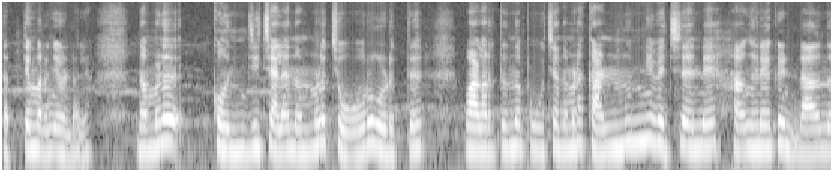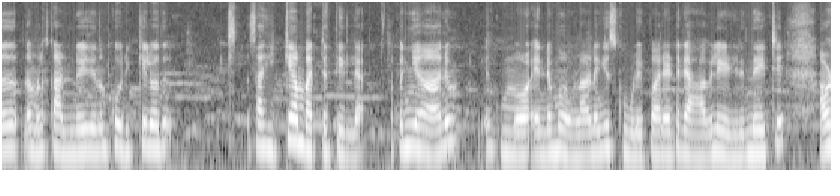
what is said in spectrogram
സത്യം പറഞ്ഞുകൊണ്ടല്ലോ. നമ്മൾ കൊഞ്ചിച്ചല്ല നമ്മൾ ചോറ് കൊടുത്ത് വളർത്തുന്ന പൂച്ച നമ്മുടെ കൺമുന്നിൽ വെച്ച് തന്നെ അങ്ങനെയൊക്കെ ഉണ്ടാകുന്നത് നമ്മൾ കണ്ടു കഴിഞ്ഞാൽ നമുക്ക് ഒരിക്കലും അത് സഹിക്കാൻ പറ്റത്തില്ല. അപ്പം ഞാനും മോ എന്റെ മോളാണെങ്കിൽ സ്കൂളിൽ പോകാനായിട്ട് രാവിലെ എഴുന്നേറ്റ് അവൾ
